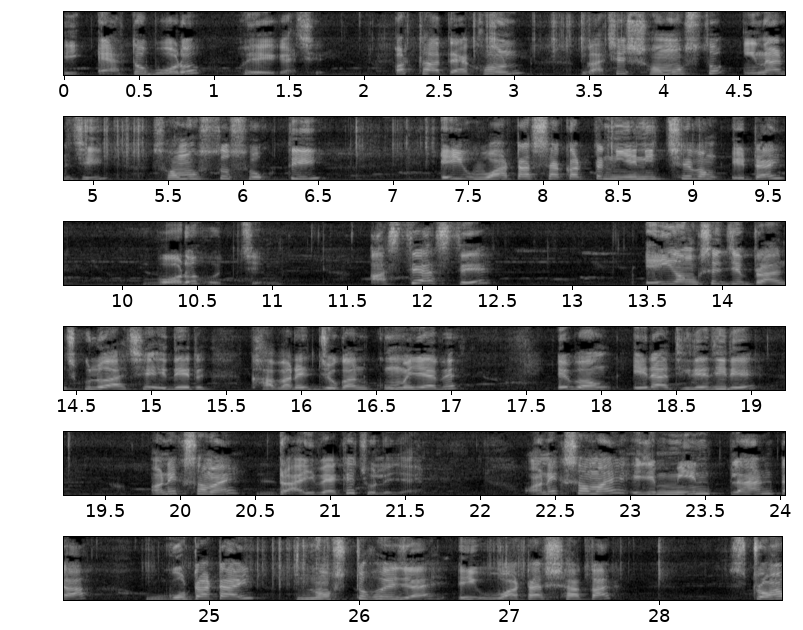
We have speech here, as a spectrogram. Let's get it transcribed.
এই এত বড় হয়ে গেছে। অর্থাৎ এখন গাছের সমস্ত এনার্জি সমস্ত শক্তি এই ওয়াটার সাকারটা নিয়ে নিচ্ছে এবং এটাই বড় হচ্ছে। আস্তে আস্তে এই অংশের যে ব্রাঞ্চগুলো আছে, এদের খাবারের যোগান কমে যাবে এবং এরা ধীরে ধীরে অনেক সময় ড্রাই ব্যাকে চলে যায়। অনেক সময় এই যে মেন প্ল্যানটা গোটাটাই নষ্ট হয়ে যায়, এই ওয়াটার শাখার স্ট্রং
